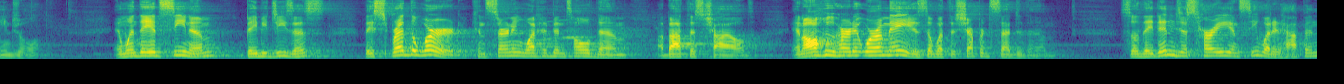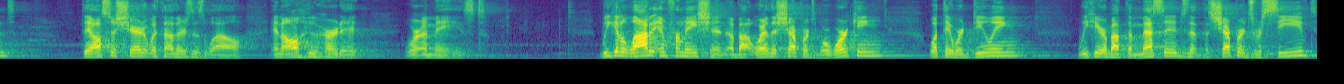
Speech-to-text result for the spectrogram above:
angel. And when they had seen him, baby Jesus, they spread the word concerning what had been told them about this child. And all who heard it were amazed at what the shepherds said to them. So they didn't just hurry and see what had happened, they also shared it with others as well. And all who heard it were amazed. We get a lot of information about where the shepherds were working, what they were doing. We hear about the message that the shepherds received,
